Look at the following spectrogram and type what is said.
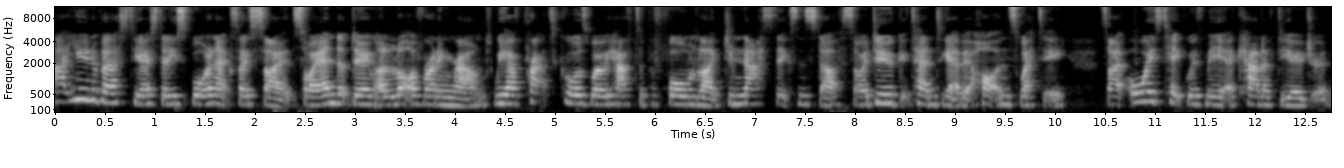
At university I study sport and exercise science so I end up doing a lot of running around. We have practicals where we have to perform like gymnastics and stuff so I do tend to get a bit hot and sweaty. So I always take with me a can of deodorant.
